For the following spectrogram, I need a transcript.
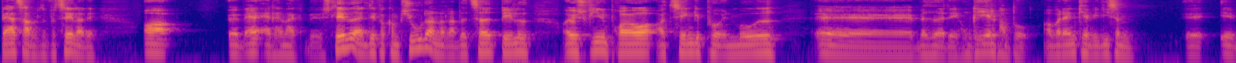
Bertramsen fortæller det. Og øh, at han har slettet alt det fra computeren, og der er blevet taget et billede. Og Josefine prøver at tænke på en måde, øh, hvad hedder det, hun kan hjælpe ham på. Og hvordan kan vi ligesom øh, øh,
